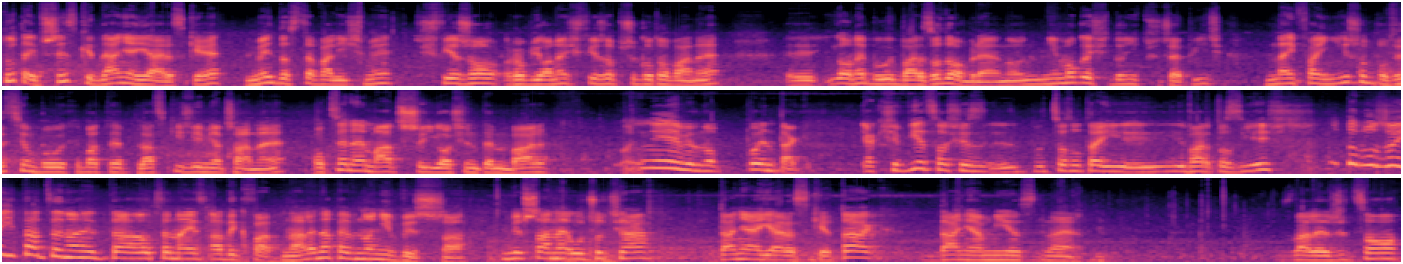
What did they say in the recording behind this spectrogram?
tutaj wszystkie dania jarskie my dostawaliśmy świeżo robione, świeżo przygotowane i one były bardzo dobre. No, nie mogę się do nich przyczepić. Najfajniejszą pozycją były chyba te placki ziemniaczane. Ocenę ma 3,8 ten bar. No nie wiem, no powiem tak, jak się wie, co, się, co tutaj y, warto zjeść, no to może i ta, cena, ta ocena jest adekwatna, ale na pewno nie wyższa. Mieszane uczucia, dania jarskie tak, dania mięsne zależy co.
